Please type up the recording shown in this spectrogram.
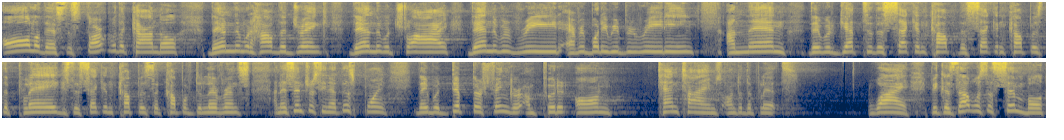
all of this to start with a candle, then they would have the drink, then they would try, then they would read, everybody would be reading, and then they would get to the second cup. The second cup is the plagues, the second cup is the cup of deliverance. And it's interesting, at this point, they would dip their finger and put it on 10 times onto the plates. Why? Because that was a symbol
